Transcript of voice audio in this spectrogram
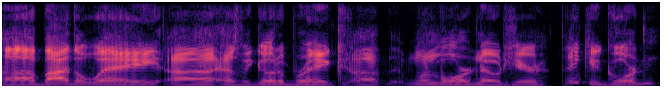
Uh, by the way, uh, as we go to break, uh, one more note here. Thank you, Gordon.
